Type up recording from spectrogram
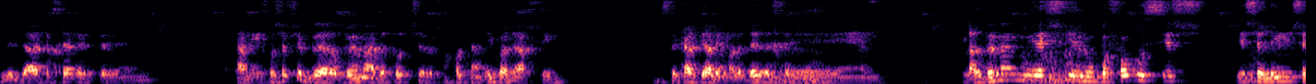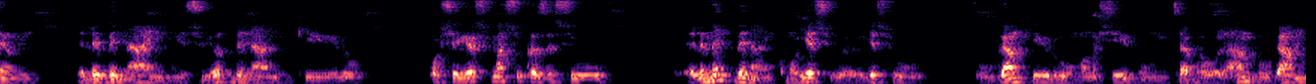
לדעת אחרת. אמ, אני חושב שבהרבה מהדתות שלפחות שאני בדקתי, הסתכלתי עליהם על הדרך, אה, להרבה מהם יש כאילו בפוקוס יש, יש אלים שהם אלי ביניים, ישויות ביניים, כאילו, או שיש משהו כזה שהוא אלמנט ביניים, כמו ישו, ישו הוא גם כאילו ממשי והוא נמצא בעולם והוא גם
